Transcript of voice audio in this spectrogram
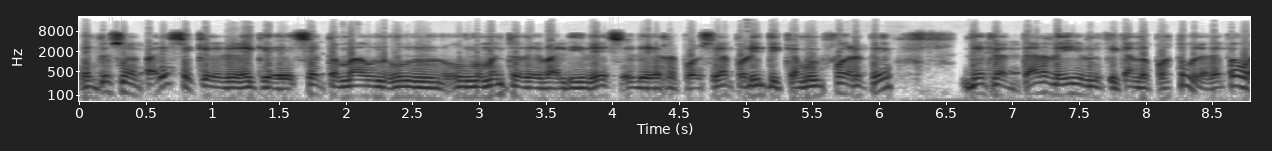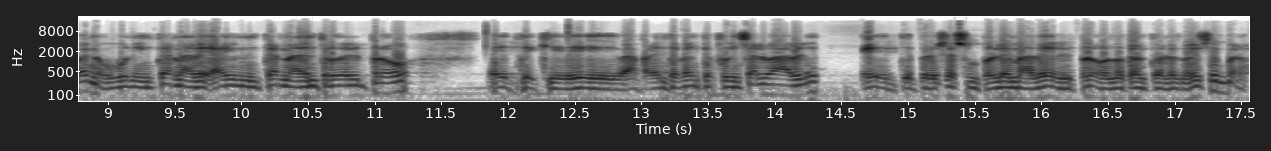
Entonces me parece que, que se ha tomado un, un, momento de validez, de responsabilidad política muy fuerte, de tratar de ir unificando posturas. Después, bueno, hubo una interna, de, hay una interna dentro del PRO, este, que aparentemente fue insalvable, este, pero eso es un problema del PRO, no tanto de que dicen, bueno,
